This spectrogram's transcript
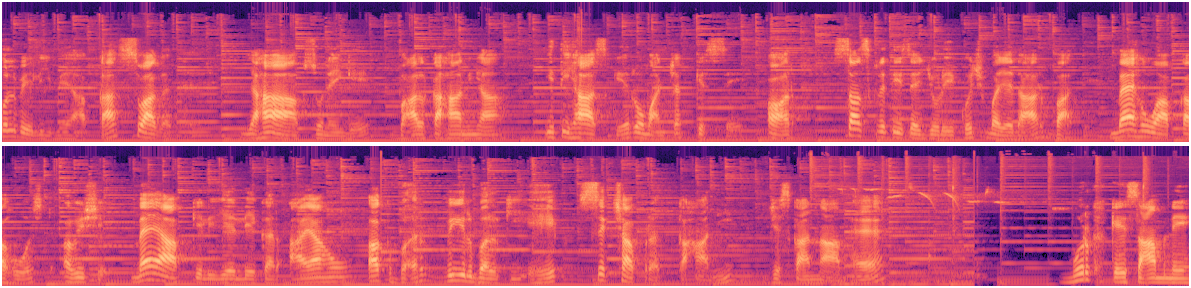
कुलबेली में आपका स्वागत है। यहाँ आप सुनेंगे बाल कहानियाँ, इतिहास के रोमांचक किस्से और संस्कृति से जुड़ी कुछ मज़ेदार बातें। मैं हूँ आपका होस्ट अभिषेक। मैं आपके लिए लेकर आया हूँ अकबर बीरबल की एक शिक्षाप्रद कहानी, जिसका नाम है, मूर्ख के सामने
